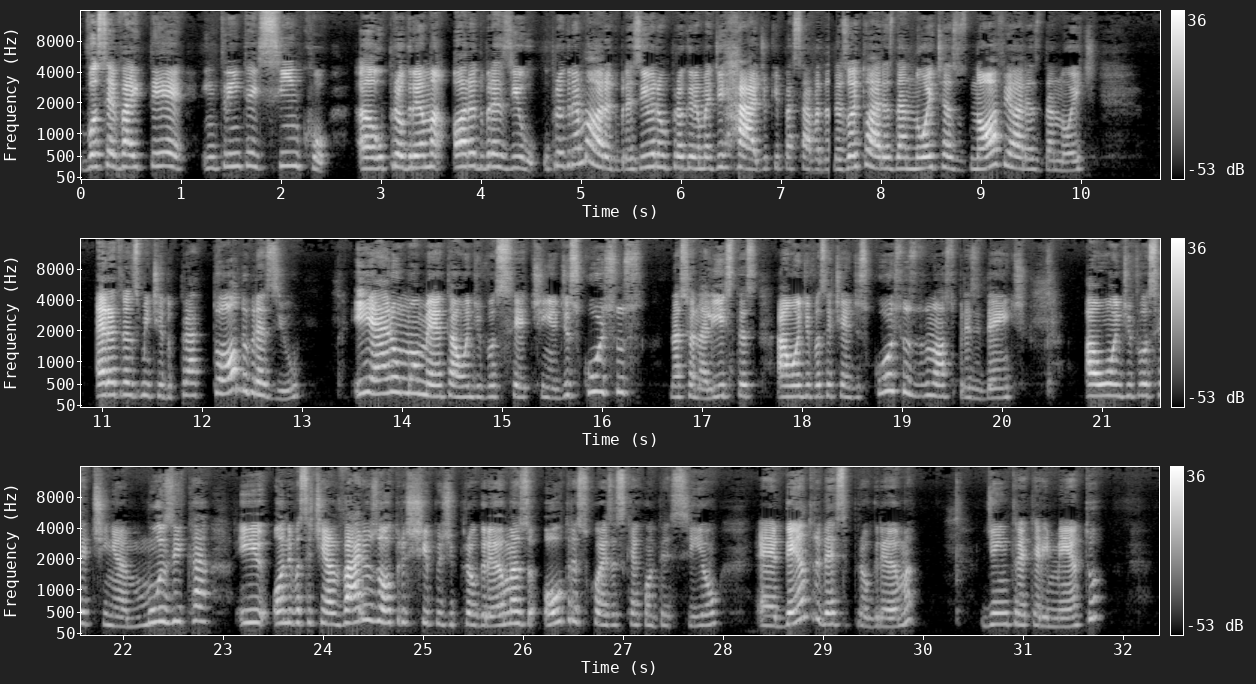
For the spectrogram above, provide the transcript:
Você vai ter em 35 uh, o programa Hora do Brasil. O programa Hora do Brasil era um programa de rádio que passava das 8 horas da noite às 9 horas da noite. Era transmitido para todo o Brasil e era um momento onde você tinha discursos nacionalistas, aonde você tinha discursos do nosso presidente, aonde você tinha música e onde você tinha vários outros tipos de programas, outras coisas que aconteciam é, dentro desse programa de entretenimento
